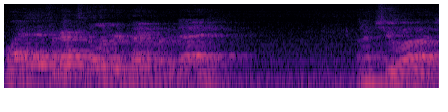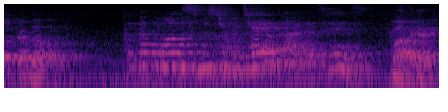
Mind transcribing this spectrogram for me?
Well, I forgot to deliver your paper today. Why don't you, uh, just grab that one? What about the ones to Mr. Potato Guy? That's his. Come on, I get it.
